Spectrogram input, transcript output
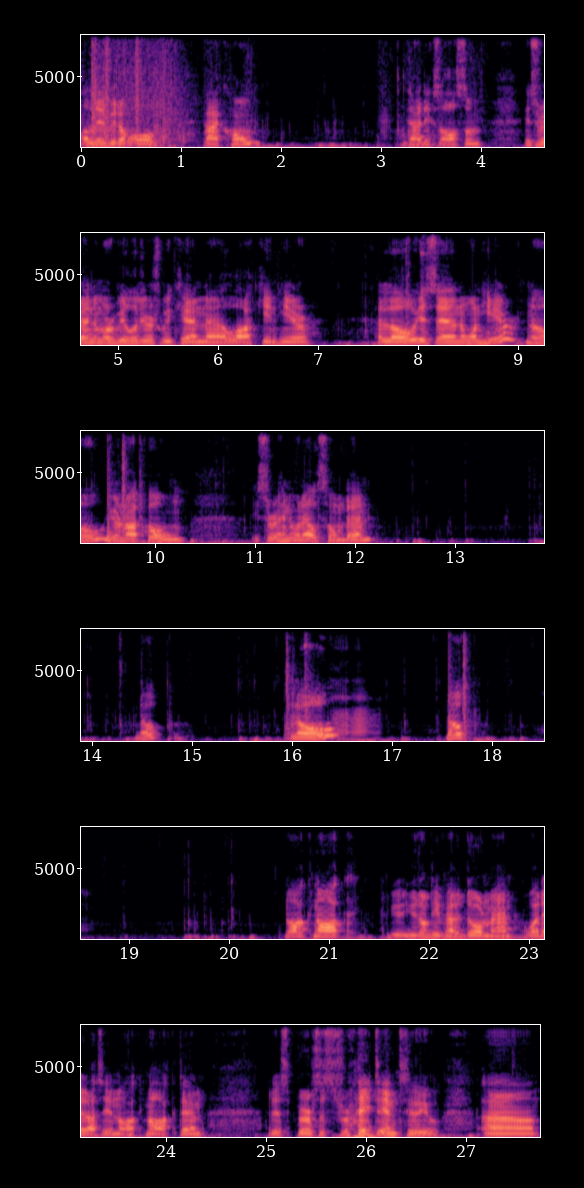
a little bit of all back home. That is awesome. Is there any more villagers we can uh, lock in here? Hello, is there anyone here? No, you're not home. Is there anyone else home then? Nope. Hello? Nope. Knock, knock. You, you don't even have a door, man. Why did I say knock, knock then? I just bursted straight into you. Um,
